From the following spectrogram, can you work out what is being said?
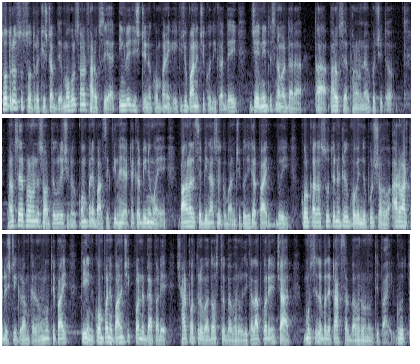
সতেরোশো সতেরো খ্রিস্টাব্দে মোগল সম্রাট ফারুক সিয়ার ইংরেজ ইস্ট ইন্ডিয়া কোম্পানিকে কিছু বাণিজ্যিক অধিকার দেয় যে নির্দেশনামার দ্বারা তা ফারুক সিয়ার ফরমান নামে পরিচিত। ফারুক সিয়ার ফরমানের শর্তগুলি ছিল, কোম্পানি বার্ষিক তিন হাজার টাকার বিনিময়ে বাংলাদেশে বিনা শুল্ক বাণিজ্যিক অধিকার পায়। দুই, কলকাতা সুতেনটি, গোবিন্দপুর সহ আরও আটত্রিশটি গ্রাম কেনার অনুমতি পায়। তিন, কোম্পানি বাণিজ্যিক পণ্যের ব্যাপারে ছাড়পত্র বা দস্তক ব্যবহারের অধিকার লাভ করে। চার, মুর্শিদাবাদে টাকসাল ব্যবহারের অনুমতি পায়। গুরুত্ব,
